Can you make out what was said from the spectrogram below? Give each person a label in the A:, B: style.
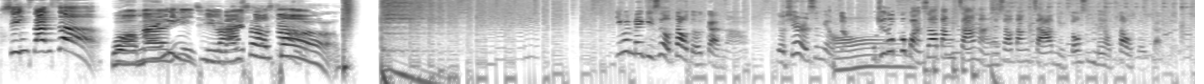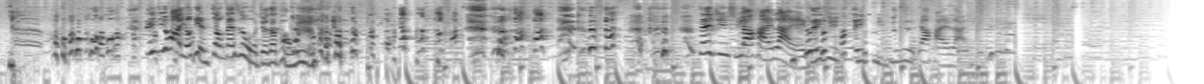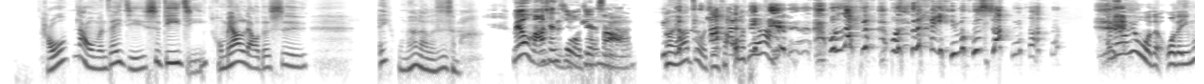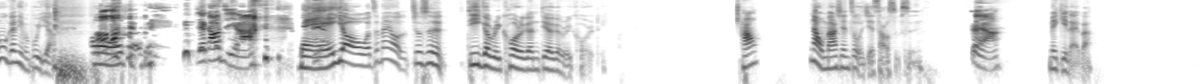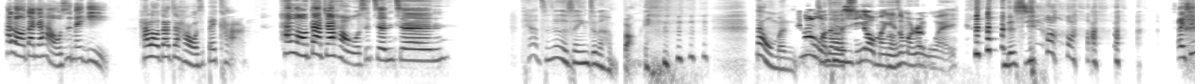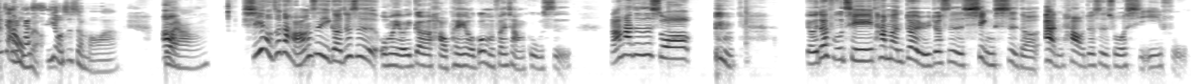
A: 新三色，
B: 我们一起来色色。
C: 因为 Maggie 是有道德感啊，有些人是没有道我觉得不管是要当渣男还是要当渣女，都是没有道德感的人。
A: 这句话有点重，但是我觉得同意。这一句需要 highlight，欸、这一句这一句就是要 highlight。
B: 好，那我们这一集是第一集，我们要聊的是，哎，我们要聊的是什么？
C: 没有，我们要先自我介绍。
B: 哦，你要自我介绍？我、哦、天啊，
A: 不是在，不是在荧幕上吗？
B: 哎，没有，因为我的我的荧幕跟你们不一样。
C: 哦、oh,，OK OK，比较高级啦。
B: 没有，我这边有就是第一个 record 跟第二个 record。好，那我们要先自我介绍，是不是？
C: 对啊
B: ，Maggie 来吧。
A: Hello，大家好，我是 Maggie。
B: Hello，大家好，我是贝卡。
C: Hello，大家好，我是珍珍。
B: 天啊，珍珍的声音真的很棒哎。那我们
C: 希望我的喜友们也这么认为。
B: 你的喜友，
A: 哎，先讲一下喜友是什么啊？
B: 对啊，
C: 喜友这个好像是一个，就是我们有一个好朋友跟我们分享的故事，然后他就是说。有一对夫妻，他们对于就是姓氏的暗号，就是说洗衣服。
